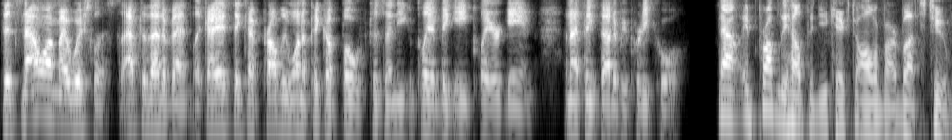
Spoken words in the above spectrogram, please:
that's now on my wish list after that event. Like I think I probably want to pick up both because then you can play a big eight player game, and I think that'd be pretty cool. Now it probably helped that you kicked all of our butts too.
